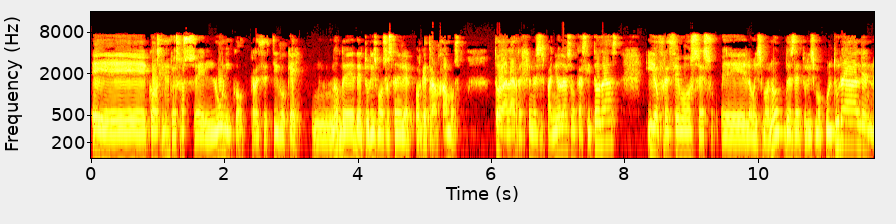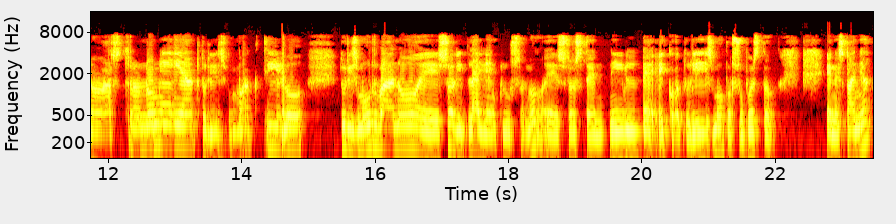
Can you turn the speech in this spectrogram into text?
Eh, que eso es el único receptivo que hay, ¿no? de turismo sostenible, porque trabajamos todas las regiones españolas o casi todas y ofrecemos eso, eh, lo mismo, ¿no? Desde turismo cultural, astronomía, turismo activo, turismo urbano, eh, sol y playa incluso, ¿no? Eh, sostenible, ecoturismo, por supuesto, en España.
